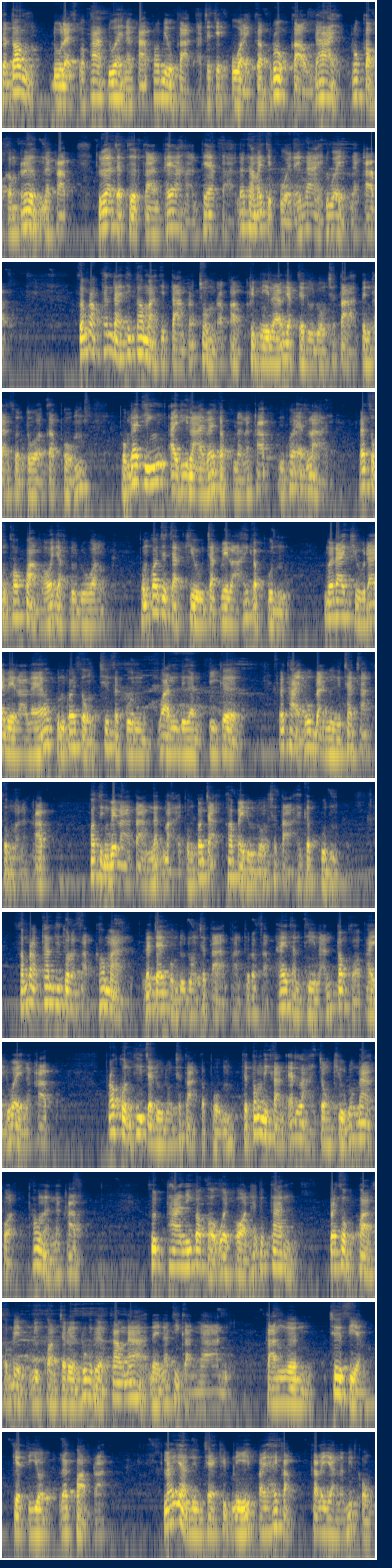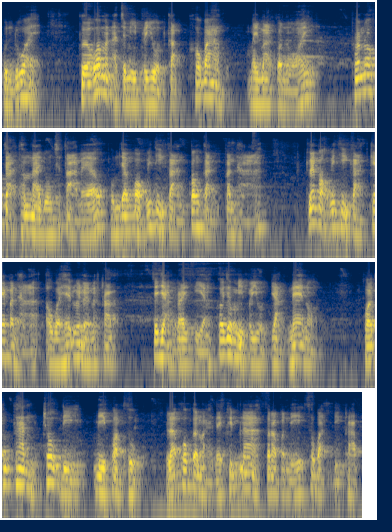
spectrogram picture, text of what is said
จะต้องดูแลสุขภาพด้วยนะครับ เพราะมีโอกาสอาจจะเจ็บป่วยกับโรคเก่าได้ โรคเก่ากำเริบนะครับ หรืออาจจะเกิดการแพ้อาหารแพ้อากาศและทำให้เจ็บป่วยได้ง่ายด้วยนะครับ สำหรับท่านใดที่เข้ามาติดตามรับชมรับฟังคลิปนี้แล้วอยากจะดูดวงชะตาเป็นการส่วนตัวกับผม ผมได้ทิ้ง ID ไลน์ไว้กับคุณแล้วนะครับ คุณก็แอดไลน์และส่งข้อความมาว่าอยากดูดวง ผมก็จะจัดคิวจัดเวลาให้กับคุณ เมื่อได้คิวได้เวลาแล้ว คุณก็ส่งชื่อสกุล วันเดือนปีเกิดแล้วถ่ายรูปลายมือชัดๆ ส่งมานะครับพอถึงเวลาตามนัดหมาย ผมก็จะเข้าไปดูดวงชะตาให้กับคุณสำหรับท่านที่โทรศัพท์เข้ามา และใจผมดูดวงชะตาผ่านโทรศัพท์ให้ทันทีนั้นต้องขออภัยด้วยนะครับ เพราะคนที่จะดูดวงชะตากับผม จะต้องมีการแอดไลน์จองคิวล่วงหน้าก่อนเท่านั้นนะครับ สุดท้ายนี้ก็ขออวยพรให้ทุกท่าน ประสบความสำเร็จมีความเจริญรุ่งเรืองก้าวหน้าในหน้าที่การงาน การเงิน ชื่อเสียง เกียรติยศและความรัก แล้วอย่าลืมแชร์คลิปนี้ไปให้กับกัลยาณมิตรของคุณด้วยเผื่อว่ามันอาจจะมีประโยชน์กับเขาบ้างไม่มากก็น้อย เพราะนอกจากทำนายดวงชะตาแล้ว ผมยังบอกวิธีการป้องกันปัญหา และบอกวิธีการแก้ปัญหาเอาไว้ให้ด้วยเลยนะครับ จะอย่างไรเสียก็จะมีประโยชน์อย่างแน่นอน ขอทุกท่านโชคดีมีความสุข แล้วพบกันใหม่ในคลิปหน้าสำหรับวันนี้ สวัสดีครับ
